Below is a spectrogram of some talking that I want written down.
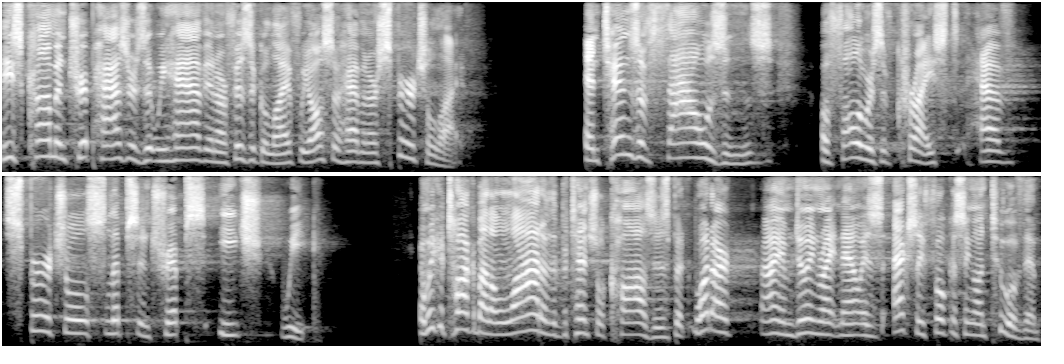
these common trip hazards that we have in our physical life, we also have in our spiritual life. And tens of thousands of followers of Christ have spiritual slips and trips each week. And we could talk about a lot of the potential causes, but what our, I am doing right now is actually focusing on two of them,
